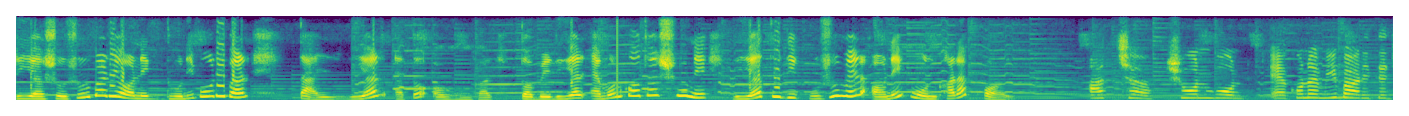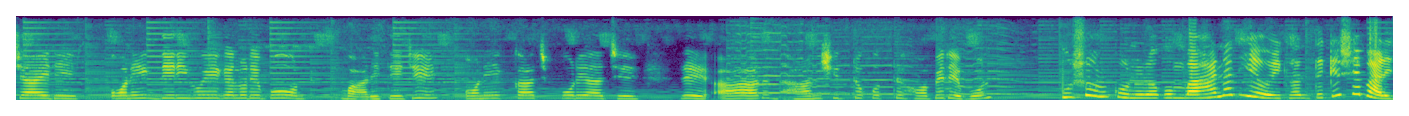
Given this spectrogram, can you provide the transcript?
রিয়া শ্বশুরবাড়ি অনেক ধনী পরিবার, তাই রিয়ার এত অহংকার। তবে রিয়ার এমন কথা শুনে রিয়া দিদি কুসুমের অনেক মন খারাপ হয়। আচ্ছা শোন বোন, এখন আমি বাড়িতে যাই রে। অনেক দেরি হয়ে গেল রে বোন। বাড়িতে যে অনেক কাজ পড়ে আছে। রে, আর ধান সিদ্ধ করতে হবে রে বোন? কুসুম কোনো রকম বাহানা দিয়ে ওইখান থেকে সে বাড়ি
